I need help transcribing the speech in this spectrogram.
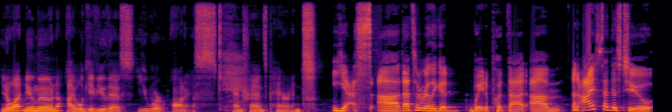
you know what, New Moon, I will give you this. You were honest and transparent. Yes, uh, that's a really good way to put that. Um, and I said this too,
